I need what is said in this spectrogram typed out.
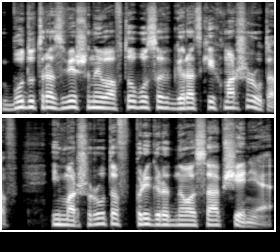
будут развешаны в автобусах городских маршрутов и маршрутов пригородного сообщения.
